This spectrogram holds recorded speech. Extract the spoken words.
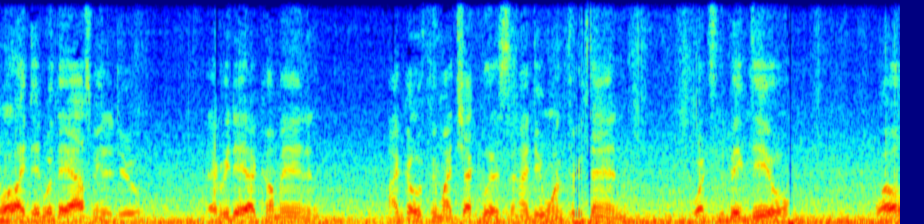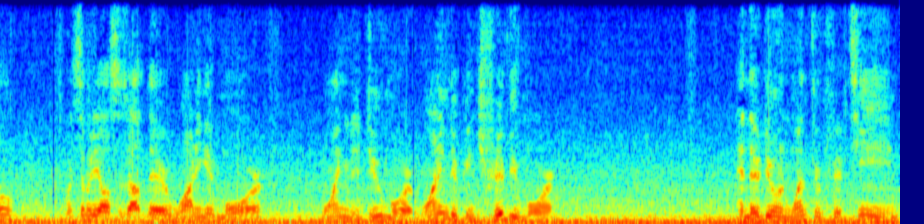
Well, I did what they asked me to do. Every day I come in and I go through my checklist and I do 1 through 10. What's the big deal? Well, when somebody else is out there wanting it more, wanting to do more, wanting to contribute more, and they're doing 1 through 15,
